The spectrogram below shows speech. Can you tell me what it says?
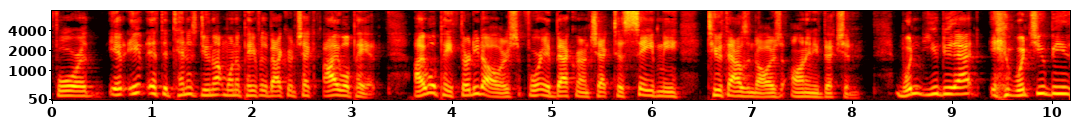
for if, if the tenants do not want to pay for the background check, I will pay it. I will pay thirty dollars for a background check to save me two thousand dollars on an eviction. Wouldn't you do that? Wouldn't you be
